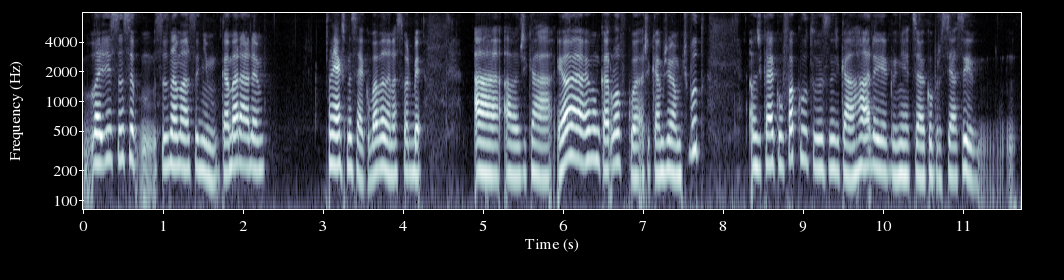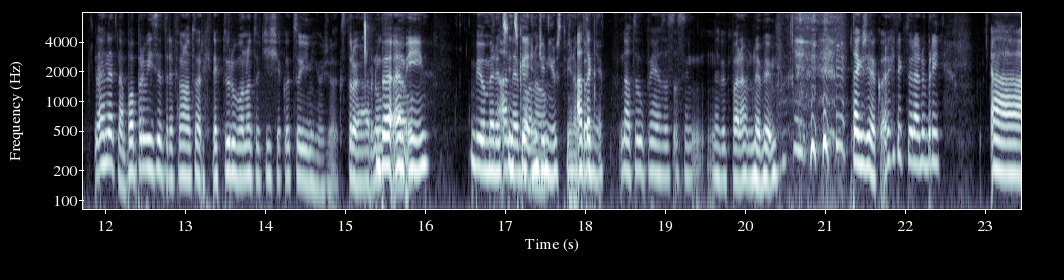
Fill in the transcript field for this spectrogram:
Uh, jsem se seznámila s jedním kamarádem, nějak jsme se jako bavili na svatbě a, a on říká, jo, já, já mám Karlovku a říkám, že mám čput. A on říká, jakou fakultu, já jsem říká, hádej, jako něco, jako prostě asi hned na poprvé se trefil na tu architekturu, ono totiž jako co jiného, že, jak strojárnu. BMI, biomedicínské A nebo no. inženýrství A na tak na to úplně zase asi nevypadám, nevím. Takže jako architektura dobrý. A,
